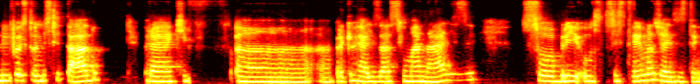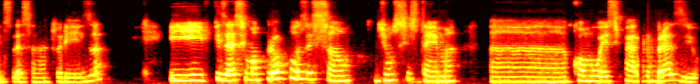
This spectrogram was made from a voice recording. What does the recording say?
me foi solicitado para que, uh, para que eu realizasse uma análise sobre os sistemas já existentes dessa natureza e fizesse uma proposição de um sistema uh, como esse para o Brasil.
